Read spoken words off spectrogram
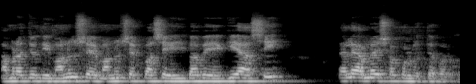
আমরা যদি মানুষে মানুষের পাশে এইভাবে এগিয়ে আসি, তাহলে আমরাই সফল হতে পারব।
